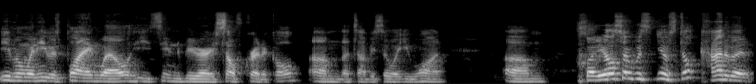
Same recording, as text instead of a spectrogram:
even when he was playing well, he seemed to be very self-critical. Um, that's obviously what you want. Um, but he also was, you know, still kind of a,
